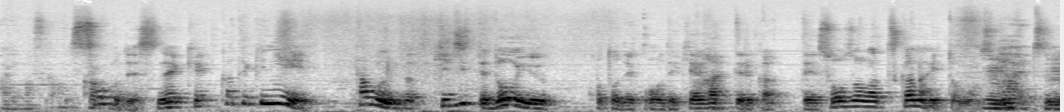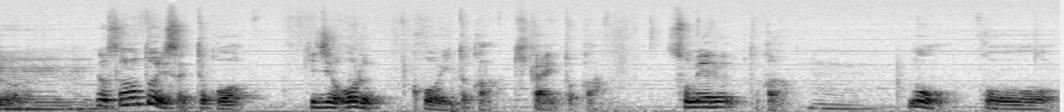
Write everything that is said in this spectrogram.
ありますか？そうですね。結果的に多分だって生地ってどういうことでこう出来上がってるかって想像がつかないと思うんですよ、はい普通でもその通りそうやってこう生地を折る行為とか機械とか染めるとかうもこ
